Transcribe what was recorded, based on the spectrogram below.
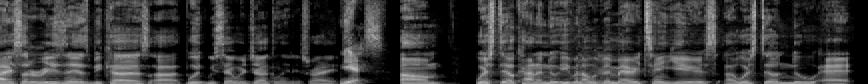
right, so the reason is because uh we, we said we're juggling this, right? Yes. Um we're still kind of new, even though we've been Mhm. married 10 years, uh, we're still new at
